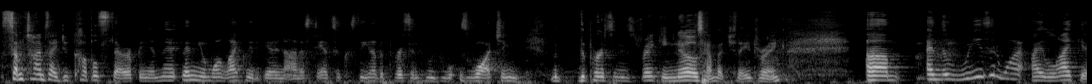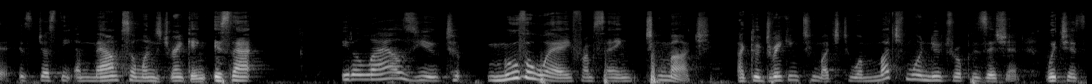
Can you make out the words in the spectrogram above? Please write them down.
sometimes I do couples therapy, and then, you're more likely to get an honest answer because the other person who's watching the, the, person who's drinking knows how much they drink. Um, and the reason why I like it is just the amount someone's drinking is that it allows you to move away from saying too much, like you're drinking too much, to a much more neutral position, which is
